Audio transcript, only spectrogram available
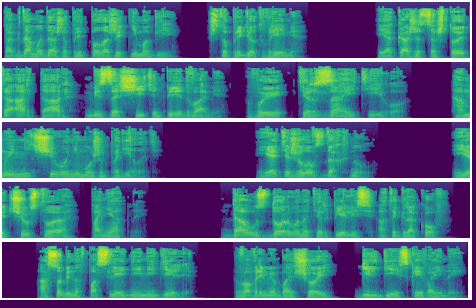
Тогда мы даже предположить не могли, что придет время, и окажется, что это Артар беззащитен перед вами. Вы терзаете его, а мы ничего не можем поделать. Я тяжело вздохнул. Ее чувства понятны. Дау здорово натерпелись от игроков, особенно в последние недели, во время Большой Гильдейской войны.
